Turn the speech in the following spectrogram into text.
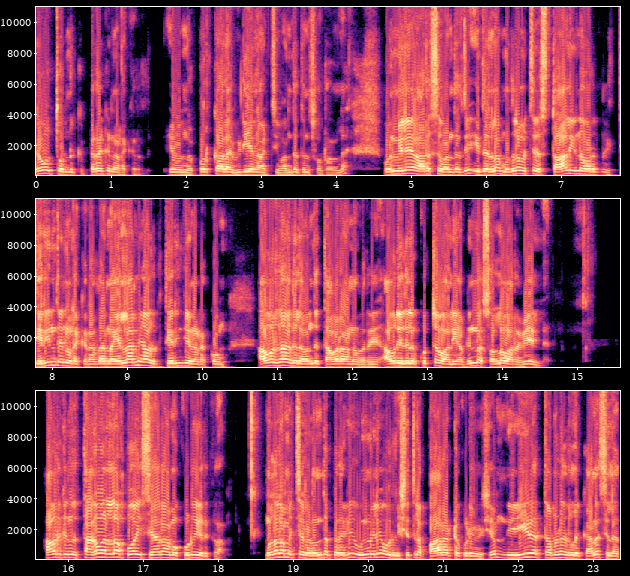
இருபத்தொன்னுக்கு பிறகு நடக்கிறது. இவங்க பொற்கால விடியல் ஆட்சி வந்ததுன்னு சொல்கிறோம்ல உண்மையிலே அரசு வந்தது. இதெல்லாம் முதலமைச்சர் ஸ்டாலின் அவர்களுக்கு தெரிந்து நடக்கிறதா? நான் எல்லாமே அவருக்கு தெரிஞ்சு நடக்கும். அவர் தான் இதில் வந்து தவறானவர். அவர் இதில் குற்றவாளி அப்படின்னு நான் சொல்ல வரவே இல்லை. அவருக்கு இந்த தகவல்லாம் போய் சேராமல் கூட இருக்கலாம். முதலமைச்சர் வந்த பிறகு உண்மையிலே ஒரு விஷயத்துல பாராட்டக்கூடிய விஷயம். ஈழத் தமிழர்களுக்கான சில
